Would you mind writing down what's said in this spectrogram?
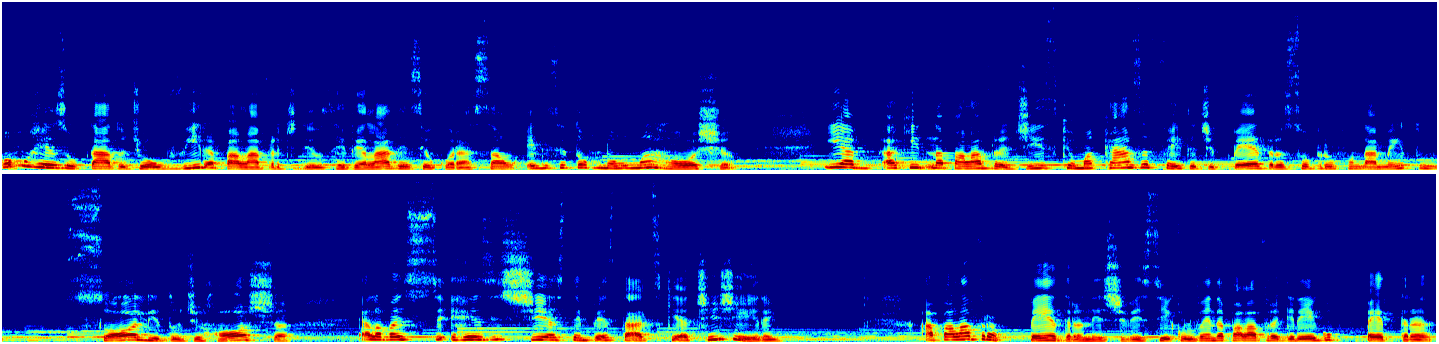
Como resultado de ouvir a palavra de Deus revelada em seu coração, ele se tornou uma rocha. E aqui na palavra diz que uma casa feita de pedra sobre um fundamento sólido de rocha, ela vai resistir às tempestades que atingirem. A palavra pedra neste versículo vem da palavra grego petra,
